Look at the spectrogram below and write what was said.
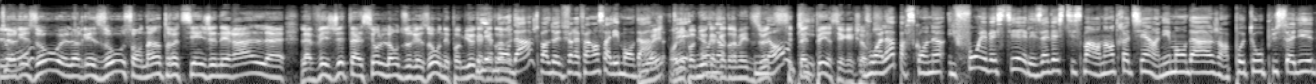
poteaux. le réseau, le réseau, son entretien général, euh, la végétation le long du réseau, on n'est pas mieux qu'à 80. l'émondage, je parle de faire référence à l'émondage. Oui, on n'est pas mieux qu'en a- 98. Non, C'est peut-être pire s'il y a quelque chose. Voilà, parce qu'on a, il faut investir et les investissements en entretien, en émondage, en poteaux plus solides,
